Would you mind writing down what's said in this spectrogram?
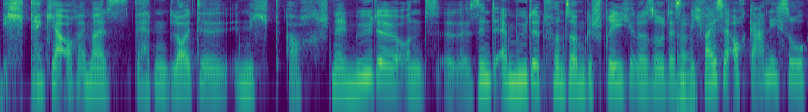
ich denke ja auch immer, es werden Leute nicht auch schnell müde und äh, sind ermüdet von so einem Gespräch oder so. Deshalb, ja. ich weiß ja auch gar nicht so,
